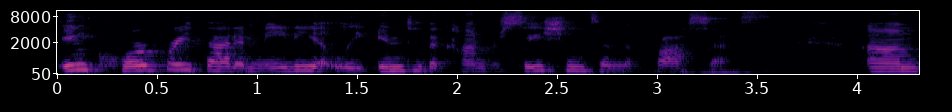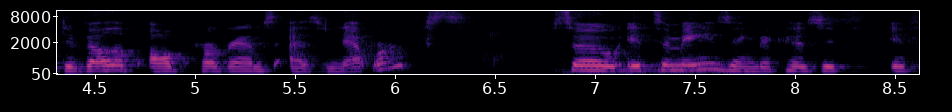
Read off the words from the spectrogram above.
incorporate that immediately into the conversations in the process um, develop all programs as networks. So it's amazing because if, if,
